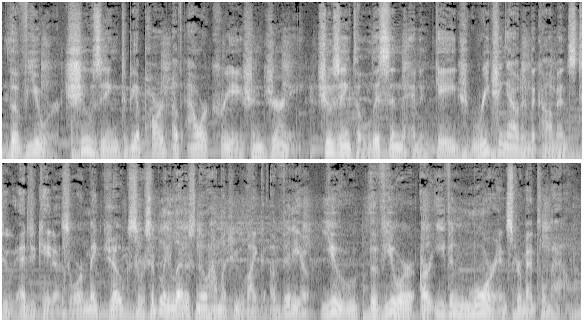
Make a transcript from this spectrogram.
the viewer, choosing to be a part of our creation journey. Choosing to listen and engage, reaching out in the comments to educate us or make jokes or simply let us know how much you like a video. You, the viewer, are even more instrumental now.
